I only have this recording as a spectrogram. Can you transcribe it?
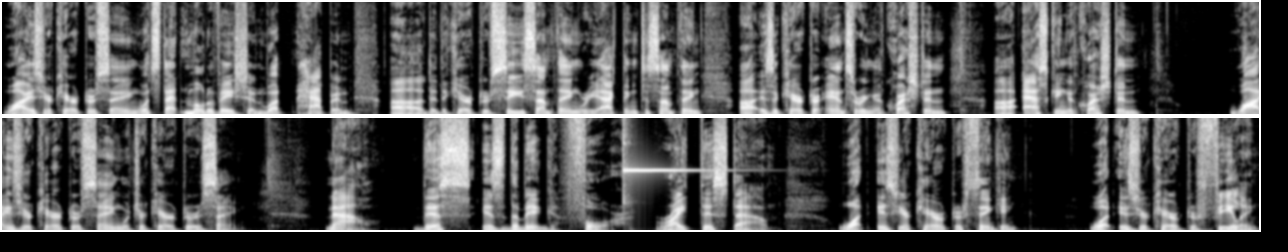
Why is your character saying, what's that motivation? What happened? Uh, did the character see something, reacting to something? Uh, is the character answering a question, uh, asking a question? Why is your character saying what your character is saying? Now, this is the big four. Write this down. What is your character thinking? What is your character feeling?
